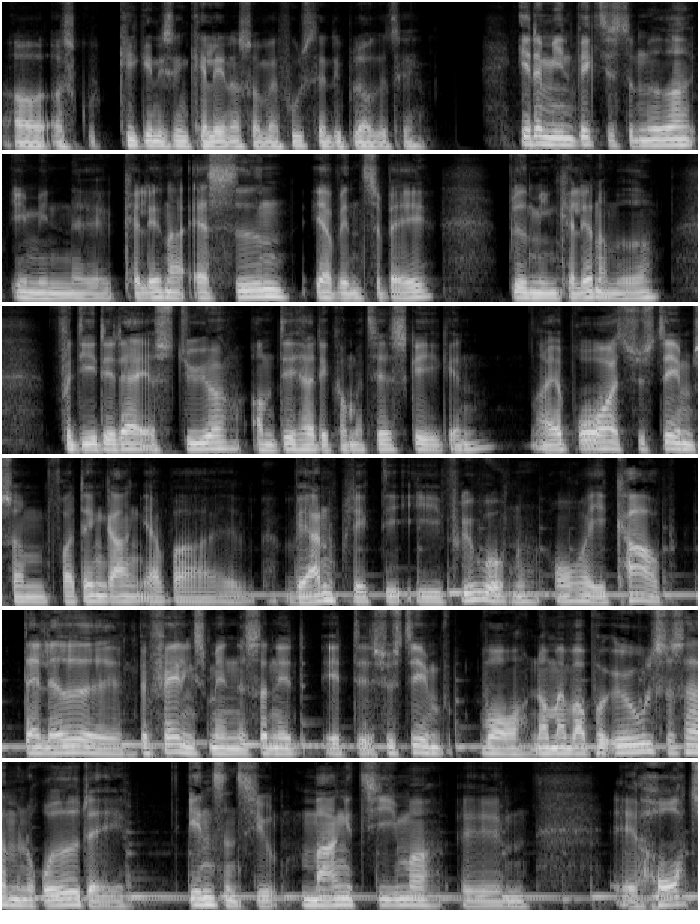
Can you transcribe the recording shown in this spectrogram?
og, og kigge ind i sin kalender, som er fuldstændig blokket til? Et af mine vigtigste møder i min øh, kalender er siden jeg vendte tilbage, blevet mine kalendermøder. Fordi det er der, jeg styrer, om det her det kommer til at ske igen. Og jeg bruger et system, som fra dengang jeg var øh, værnepligtig i flyvåbnet over i Karup, der lavede øh, befalingsmændene sådan et, et øh, system, hvor når man var på øvelse, så havde man røde dage. Intensivt. Mange timer. Øh, øh, hårdt.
